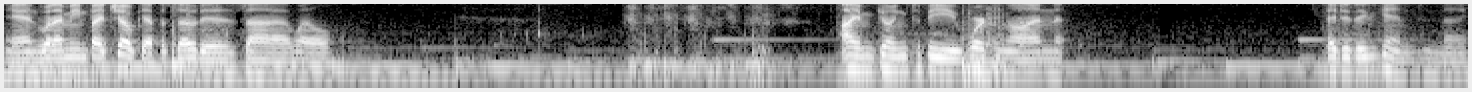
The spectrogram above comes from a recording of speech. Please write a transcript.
And what I mean by joke episode is, uh, well... I'm going to be working on... I did it again, didn't I?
